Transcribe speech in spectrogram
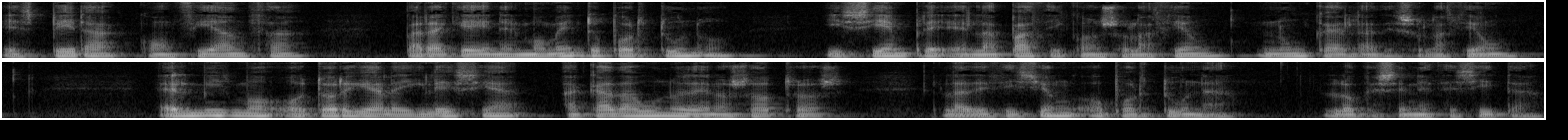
espera confianza para que en el momento oportuno y siempre en la paz y consolación, nunca en la desolación, Él mismo otorgue a la Iglesia, a cada uno de nosotros, la decisión oportuna, lo que se necesita.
